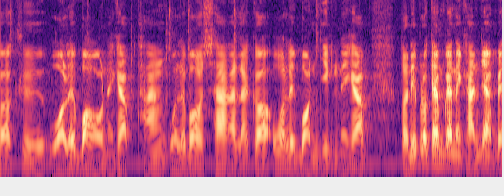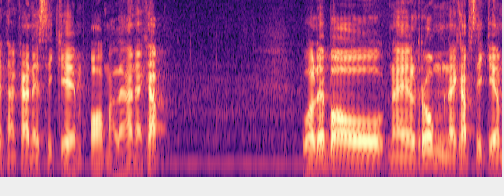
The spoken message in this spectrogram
ก็คือวอลเลย์บอลนะครับทั้งวอลเลย์บอลชายและก็วอลเลย์บอลหญิงนะครับตอนนี้โปรแกรมการแข่งขันอย่างเป็นทางการในซีเกมออกมาแล้วนะครับวอลเลย์บอลในร่มนะครับซีเกม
